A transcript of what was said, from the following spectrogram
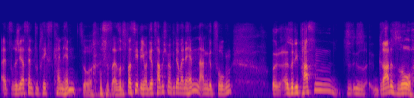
als Regieassistent, du trägst kein Hemd. So. Das ist, also das passiert nicht. Und jetzt habe ich mal wieder meine Hemden angezogen also die passen gerade so.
